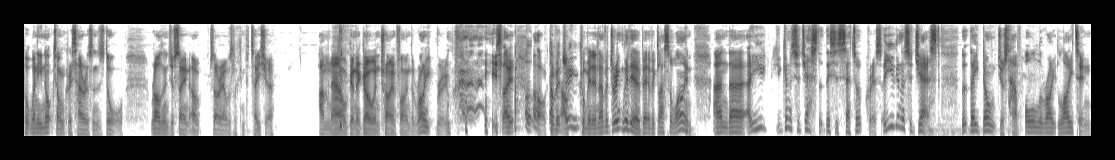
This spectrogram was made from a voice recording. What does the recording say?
But when he knocks on Chris Harrison's door, rather than just saying, "Oh, sorry, I was looking for Tayshia," I'm now gonna go and try and find the right room. He's like, "Oh, have come in, I'll come in and have a drink with you, a bit of a glass of wine." And uh, are you you going to suggest that this is set up, Chris? Are you going to suggest that they don't just have all the right lighting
